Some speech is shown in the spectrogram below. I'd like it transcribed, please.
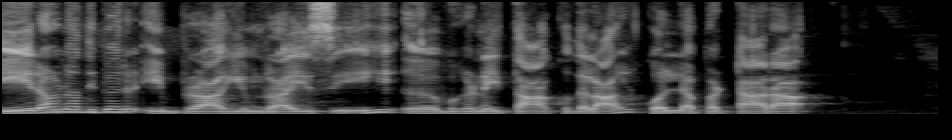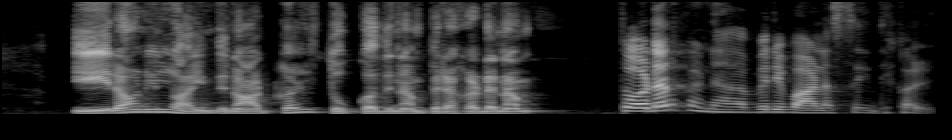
ஈரான் அதிபர் இப்ராஹிம் ரைசி ஏவுகணை தாக்குதலால் கொல்லப்பட்டாரா? ஈரானில் ஐந்து நாட்கள் துக்க தினம் பிரகடனம். தொடர்பென விரிவான செய்திகள்.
